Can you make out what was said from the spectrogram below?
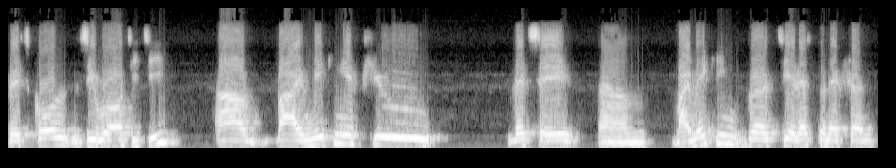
So it's called zero RTT. Um, by making a few, let's say, um, by making the TLS connection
